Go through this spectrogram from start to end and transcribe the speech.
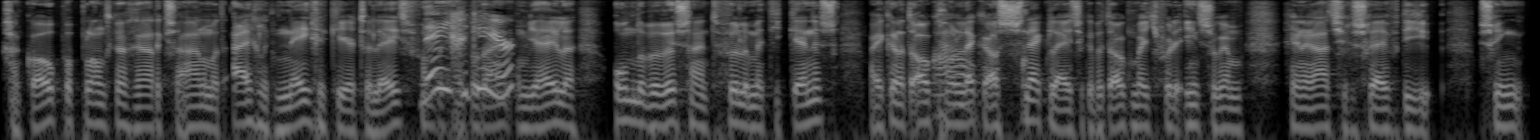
gaan kopen, Plantkracht, raad ik ze aan... om het eigenlijk negen keer te lezen. Van Negen keer? Om je hele onderbewustzijn te vullen met die kennis. Maar je kan het ook gewoon lekker als snack lezen. Ik heb het ook een beetje voor de Instagram-generatie geschreven... die misschien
